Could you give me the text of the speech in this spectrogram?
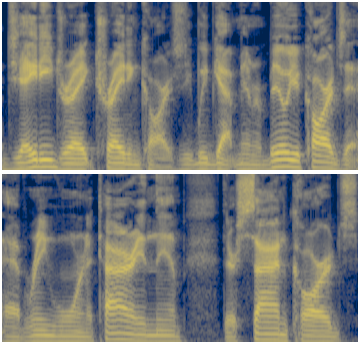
JD Drake trading cards. We've got memorabilia cards that have ring worn attire in them, there's signed cards.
